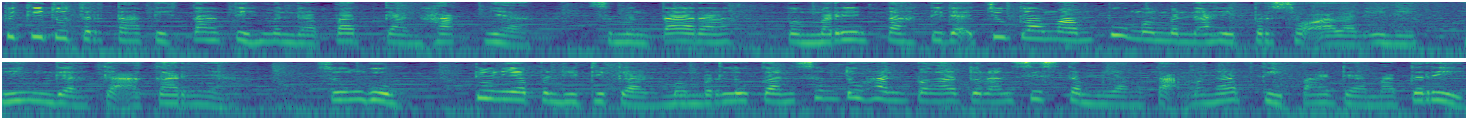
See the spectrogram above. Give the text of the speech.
begitu tertatih-tatih mendapatkan haknya, sementara pemerintah tidak juga mampu membenahi persoalan ini hingga ke akarnya. Sungguh, dunia pendidikan memerlukan sentuhan pengaturan sistem yang tak mengabdi pada materi,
